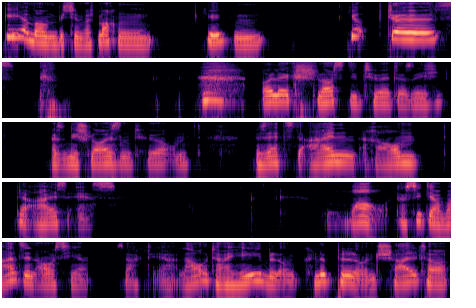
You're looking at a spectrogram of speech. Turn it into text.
geh ja mal ein bisschen was machen. Hier hinten. Ja, tschüss. Oleg schloss die Tür hinter sich, also die Schleusentür, und besetzte einen Raum der ISS. Wow, das sieht ja Wahnsinn aus hier, sagte er. Lauter Hebel und Knüppel und Schalter.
